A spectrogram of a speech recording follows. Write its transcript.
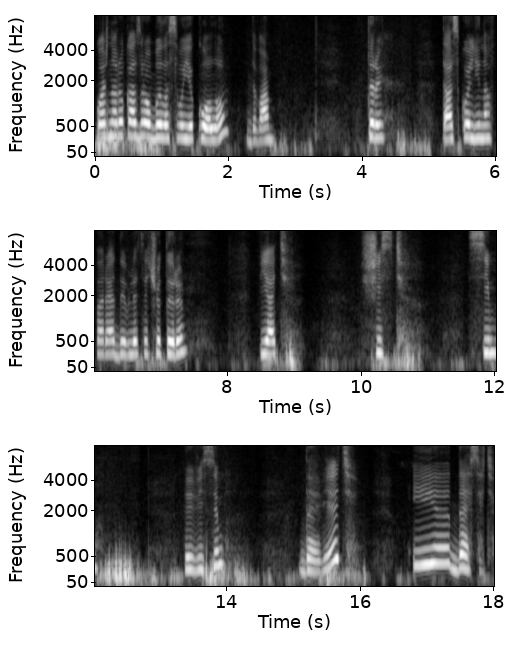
Кожна рука зробила своє коло. Два. Три. Таз коліна вперед, дивляться. Чотири. п'ять, шість, сім, вісім, дев'ять і десять.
